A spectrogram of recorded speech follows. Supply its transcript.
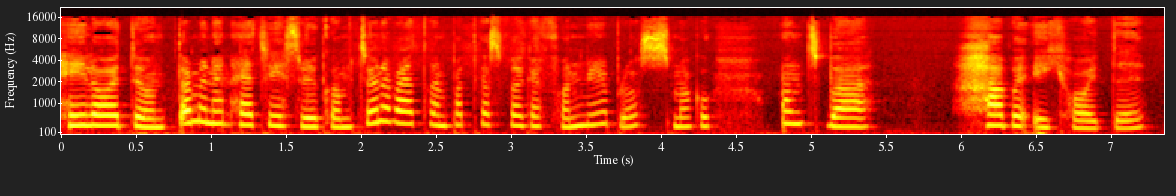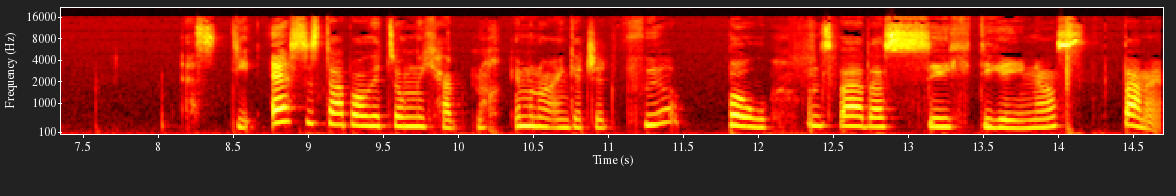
Hey Leute und damit ein herzliches Willkommen zu einer weiteren Podcast-Folge von mir, Bloss Marco. Und zwar habe ich heute erst die erste Starbow gezogen. Ich habe noch immer noch ein Gadget für Bow. Und zwar, dass sich die Gegner stanne.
